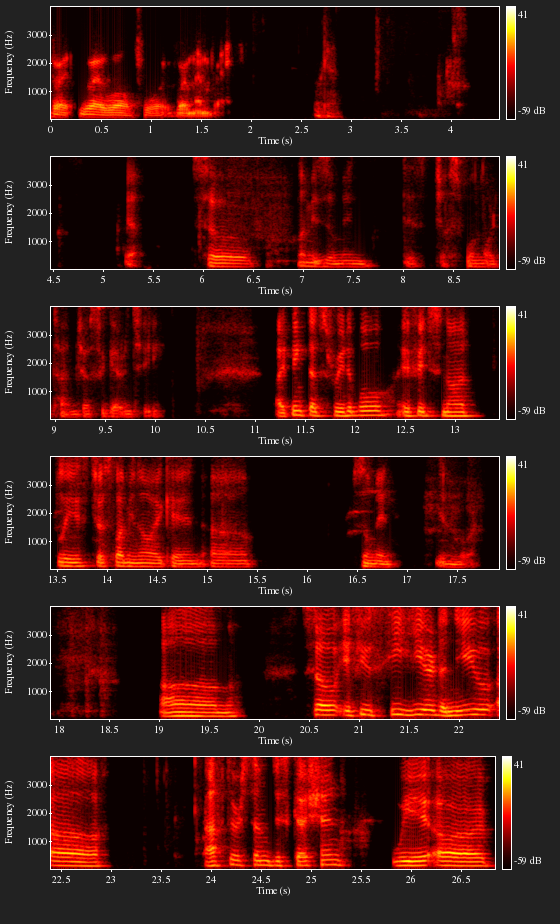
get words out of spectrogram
very, very well for, for membrane. Okay. So let me zoom in this just one more time, just to guarantee. I think that's readable. If it's not, please just let me know. I can uh, zoom in even more. Um, so if you see here the new, uh, after some discussion, we are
